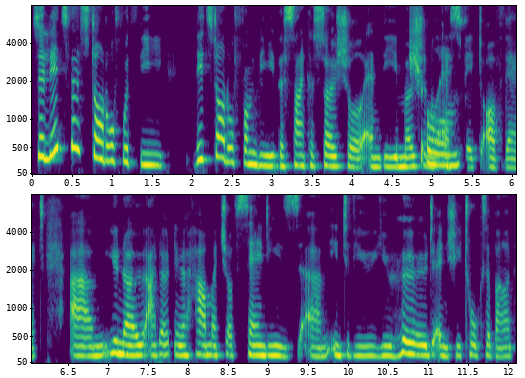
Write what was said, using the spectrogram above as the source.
So let's first start off with the let's start off from the the psychosocial and the emotional sure. aspect of that. Um, you know, I don't know how much of Sandy's um, interview you heard, and she talks about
